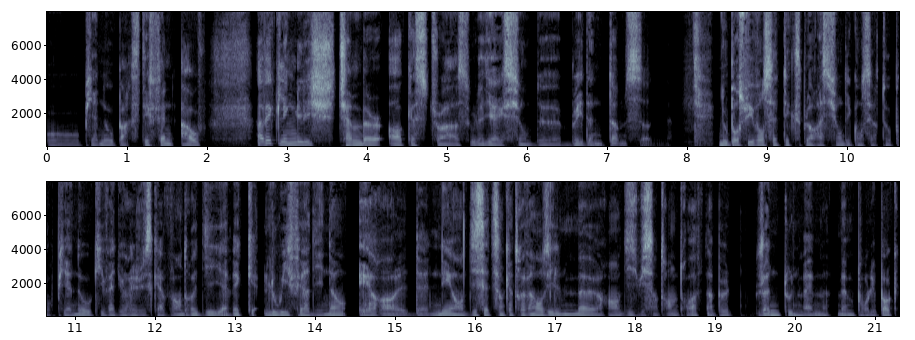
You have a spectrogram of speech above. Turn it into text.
au piano par Stephen Auf, avec l'English Chamber Orchestra sous la direction de Braden Thompson. Nous poursuivons cette exploration des concertos pour piano qui va durer jusqu'à vendredi avec Louis-Ferdinand Herold. Né en 1791, il meurt en 1833, c'est un peu jeune tout de même, même pour l'époque.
